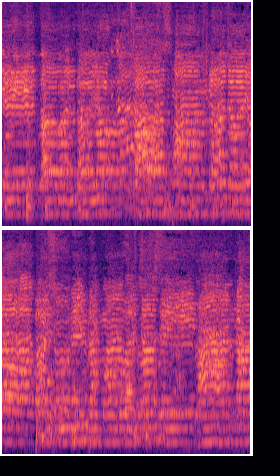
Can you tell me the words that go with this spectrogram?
ચેતવર્ધય ચાસ્માન પ્રજયા પશુને બ્રહ્મ વર્ચસે ધાના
